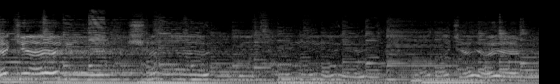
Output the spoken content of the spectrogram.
şeker şerbeti olacağım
